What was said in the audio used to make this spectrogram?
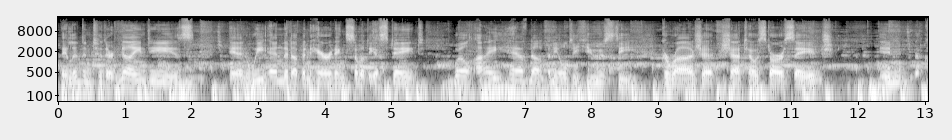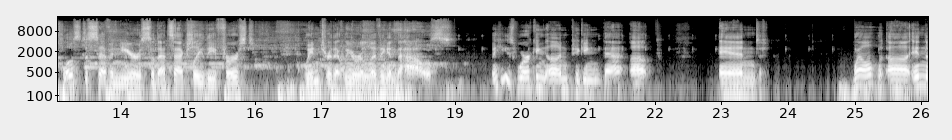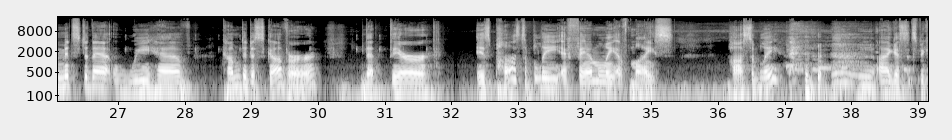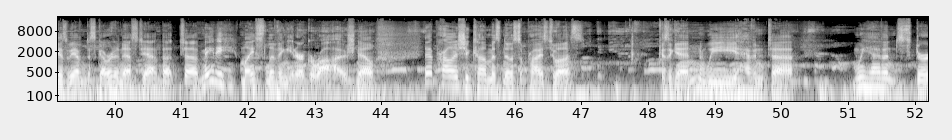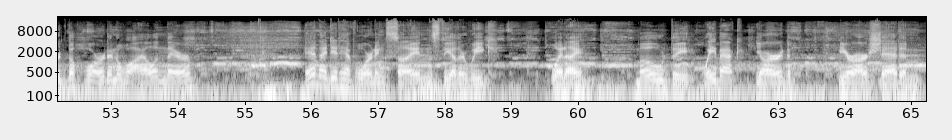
They lived into their 90s, and we ended up inheriting some of the estate. Well, I have not been able to use the garage at Chateau Star Sage in close to seven years, so that's actually the first winter that we were living in the house. But he's working on picking that up. And, well, uh, in the midst of that, we have come to discover that there is possibly a family of mice. Possibly. I guess it's because we haven't discovered a nest yet, but uh, maybe mice living in our garage. Now, that probably should come as no surprise to us. Because again, we haven't uh, we haven't stirred the hoard in a while in there. And I did have warning signs the other week when I mowed the way back yard near our shed and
